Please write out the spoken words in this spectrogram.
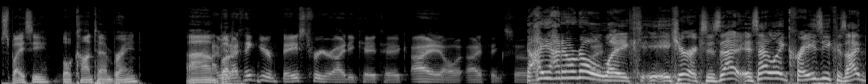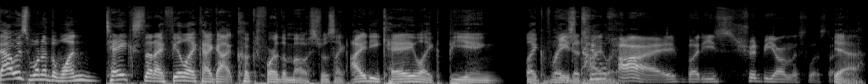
spicy, a little content brained. Um, I but mean, I think you're based for your IDK take. I I think so. I, I don't know, I- like Heurix, is that is that like crazy? Because I that was one of the one takes that I feel like I got cooked for the most was like IDK like being like He's rated too highly. high, but he should be on this list. I Yeah. think.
